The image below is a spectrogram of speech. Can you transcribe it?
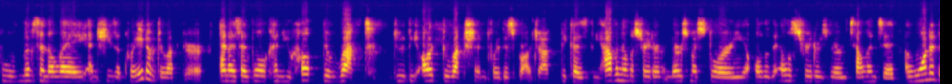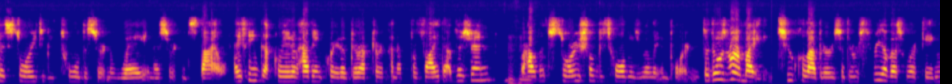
who lives in LA and she's a creative director. And I said, well, can you help direct do the art direction for this project because we have an illustrator and there's my story. Although the illustrator is very talented, I wanted the story to be told a certain way in a certain style. I think that creative having creative director kind of provide that vision mm-hmm. for how that story should be told is really important. So those were my two collaborators. So there were three of us working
